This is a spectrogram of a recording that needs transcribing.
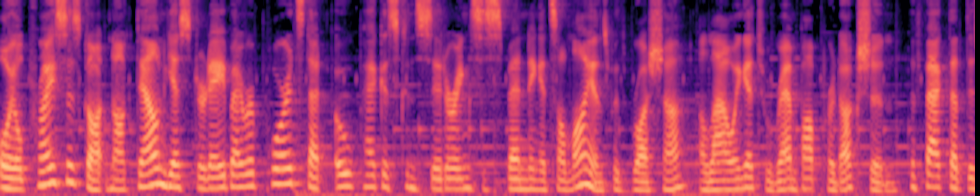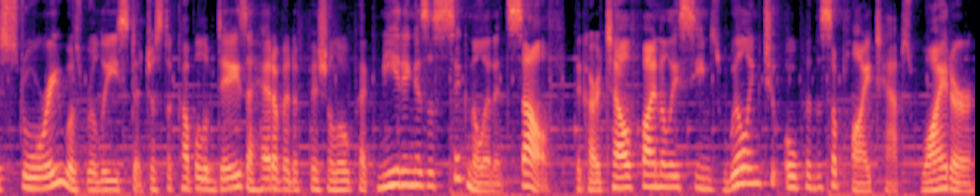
Oil prices got knocked down yesterday by reports that OPEC is considering suspending its alliance with Russia, allowing it to ramp up production. The fact that this story was released just a couple of days ahead of an official OPEC meeting is a signal in itself. The cartel finally seems willing to open the supply taps wider.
